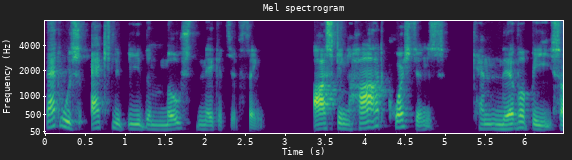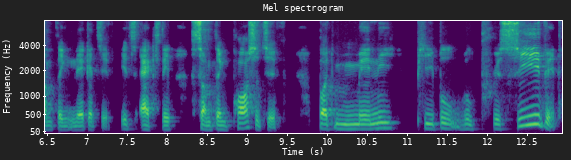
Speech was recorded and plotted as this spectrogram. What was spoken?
That would actually be the most negative thing. Asking hard questions can never be something negative. It's actually something positive. But many people will perceive it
